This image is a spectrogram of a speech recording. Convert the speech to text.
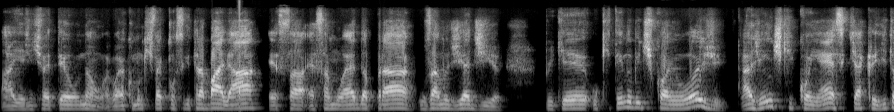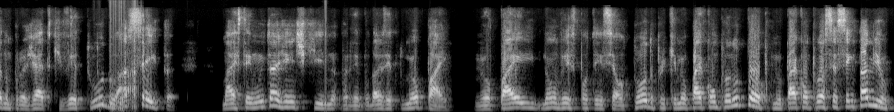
aí a gente vai ter o não, agora como que a gente vai conseguir trabalhar essa, essa moeda para usar no dia a dia? Porque o que tem no Bitcoin hoje, a gente que conhece, que acredita no projeto, que vê tudo, aceita. Mas tem muita gente que, por exemplo, vou dar um exemplo do meu pai. Meu pai não vê esse potencial todo porque meu pai comprou no topo. Meu pai comprou a 60 mil.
